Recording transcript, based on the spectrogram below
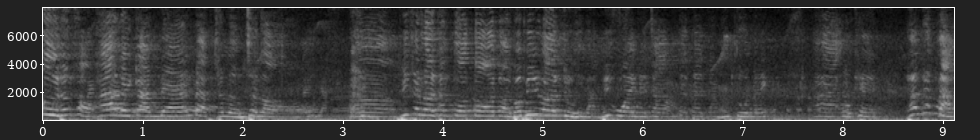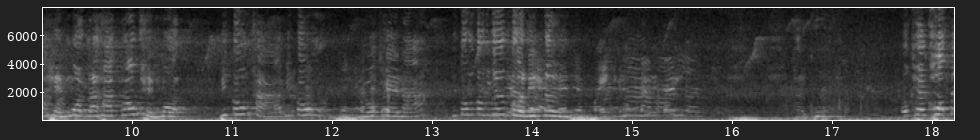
มือทั้งสองข้างในการแดนแบบเฉลิมฉลองอ่าพี่เจริญทำตัวโตหน่อยเพราะพี่เจริญอยู่หลังพี่อวยเนี่ยจะจะจะดูตัวเล็กอ่าโอเค ท่านทั้างหลังเห็นหมดนะคะกล้องเห็นหมด พี่ตุ้งขาพี่ตุ้งอยู่โอเคนะ พี่ตุ้งต้องยืดตัวนิดนึงถ่ายคู่โอเคครบไหม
